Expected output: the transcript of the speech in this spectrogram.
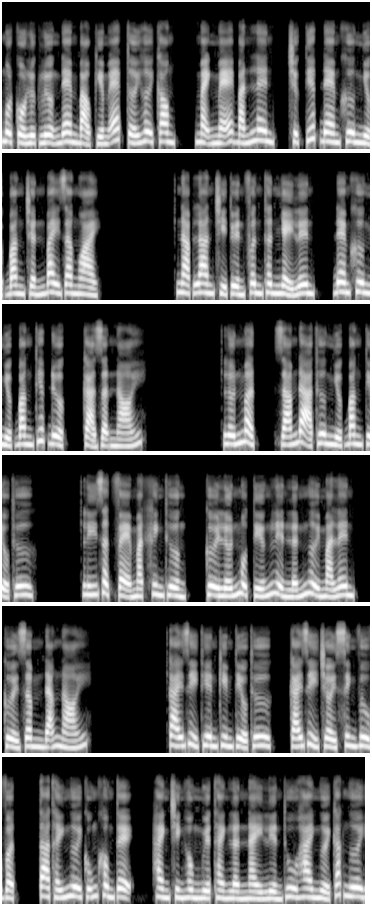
một cổ lực lượng đem bảo kiếm ép tới hơi cong, mạnh mẽ bắn lên, trực tiếp đem Khương Nhược Băng chấn bay ra ngoài. Nạp Lan chỉ tuyển phân thân nhảy lên, đem Khương Nhược Băng tiếp được, cả giận nói. Lớn mật, dám đả thương Nhược Băng tiểu thư. Lý giật vẻ mặt khinh thường, cười lớn một tiếng liền lấn người mà lên, cười dâm đãng nói. Cái gì thiên kim tiểu thư, cái gì trời sinh vưu vật, ta thấy ngươi cũng không tệ, hành trình Hồng Nguyệt Thành lần này liền thu hai người các ngươi,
